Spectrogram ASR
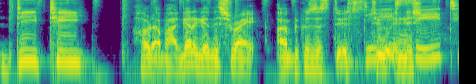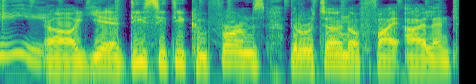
DT. Hold up. I gotta get this right uh, because it's, it's too initial. DCT. Oh yeah, DCT confirms the return of Fight Island.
